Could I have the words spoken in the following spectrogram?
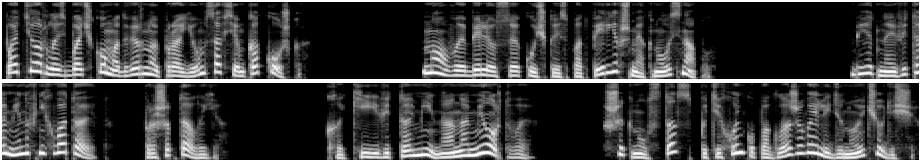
потерлась бочком о дверной проем совсем как кошка. Новая белесая кучка из-под перьев шмякнулась на пол. «Бедная, витаминов не хватает», — прошептала я. «Какие витамины? Она мертвая! шикнул Стас, потихоньку поглаживая ледяное чудище.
